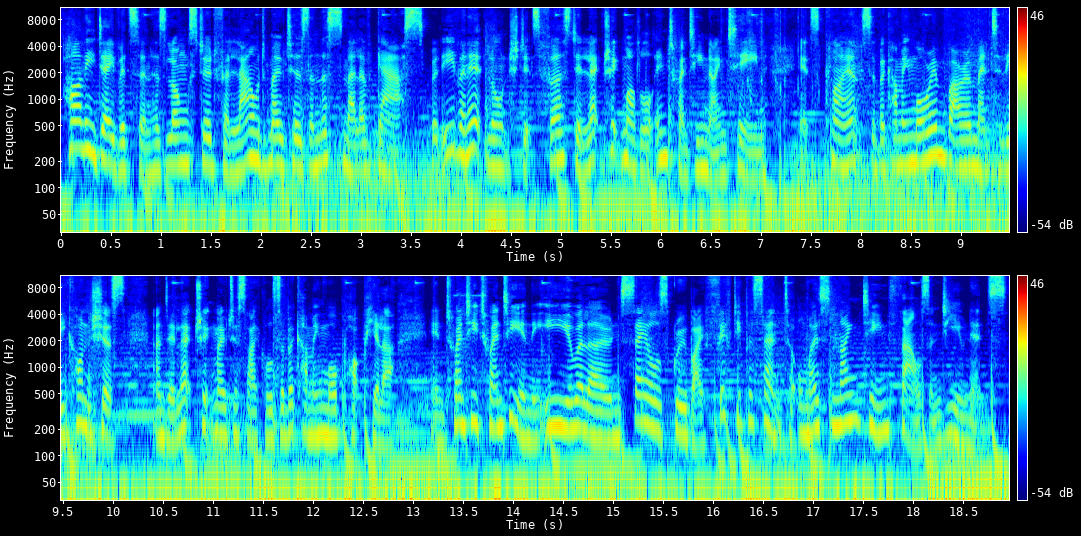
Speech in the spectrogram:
Harley Davidson has long stood for loud motors and the smell of gas, but even it launched its first electric model in 2019. Its clients are becoming more environmentally conscious, and electric motorcycles are becoming more popular. In 2020, in the EU alone, sales grew by 50% to almost 19,000 units.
